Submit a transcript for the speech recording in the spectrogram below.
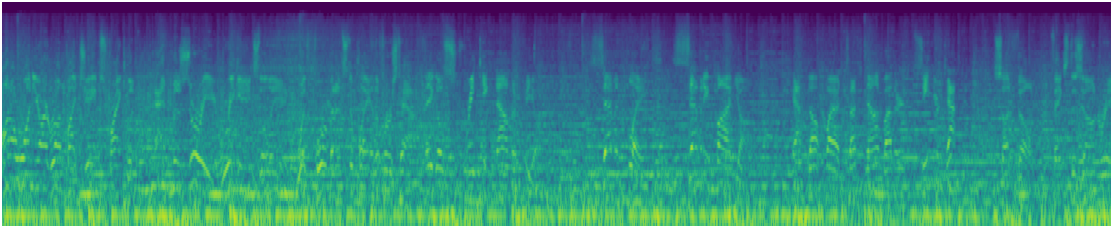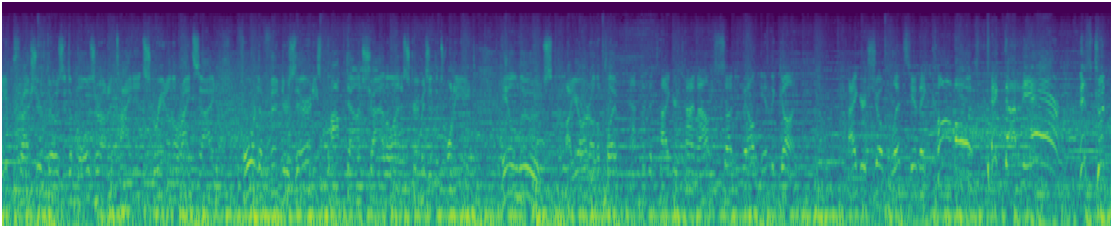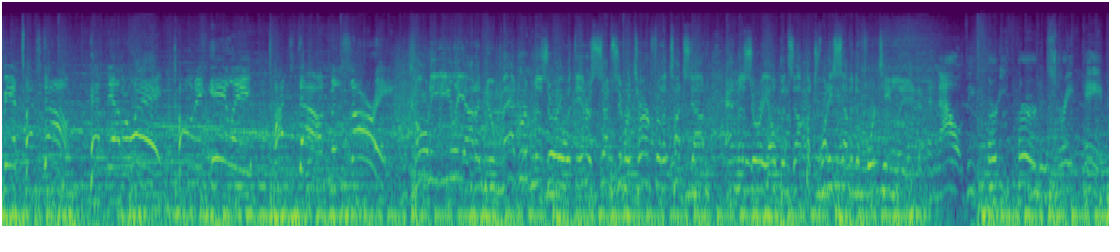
on a one-yard run by James Franklin. And Missouri regains the lead with four minutes to play in the first half. They go streaking down the field. Seven plays, 75 yards. Capped off by a touchdown by their senior captain. Sudfeld fakes the zone read, pressure, throws it to Bolser on a tight end screen on the right side. Four defenders there, and he's popped down shy of the line of scrimmage at the 28. He'll lose a yard on the play. After the Tiger timeout, Sudfeld in the gun. Tigers show blitz. Here they come. Oh, it's picked out of the air. This could be a touchdown. Heading the other way. Kony Ealy. Touchdown, Missouri. Missouri with the interception return for the touchdown. And Missouri opens up a 27 to 14 lead. And now the 33rd straight game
